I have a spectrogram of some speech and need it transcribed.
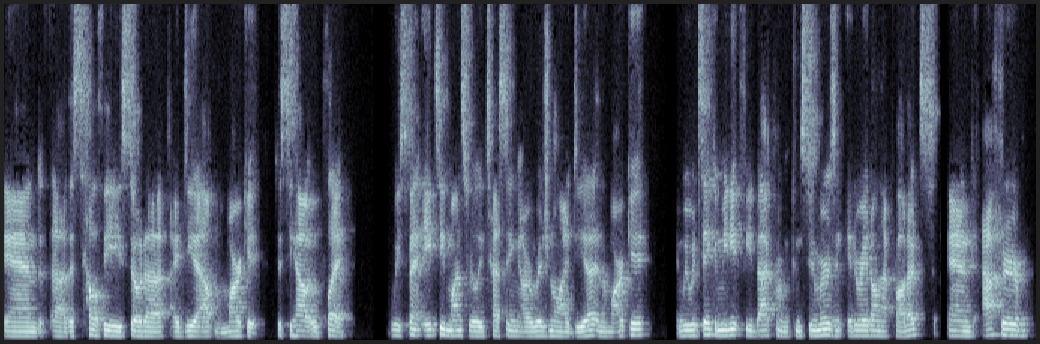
and uh, this healthy soda idea out in the market to see how it would play. We spent 18 months really testing our original idea in the market, and we would take immediate feedback from consumers and iterate on that product. And after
